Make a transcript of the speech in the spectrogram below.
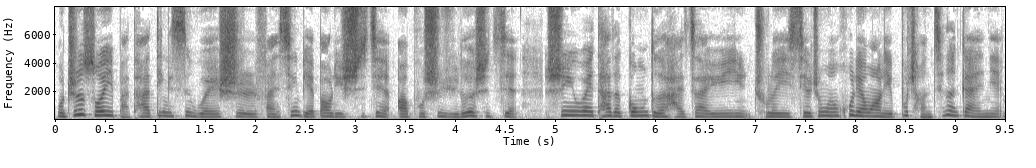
我之所以把它定性为是反性别暴力事件，而不是娱乐事件，是因为它的功德还在于引出了一些中文互联网里不常见的概念。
